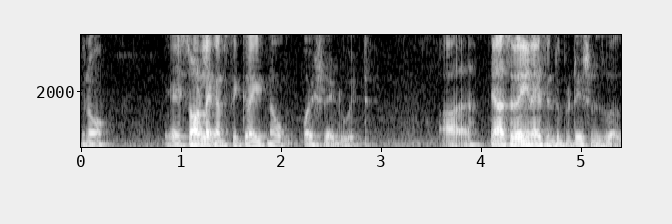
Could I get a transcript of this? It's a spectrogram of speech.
You know, it's not like I'm sick right now. Why should I do it? Uh, yeah, it's a very nice interpretation as well.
